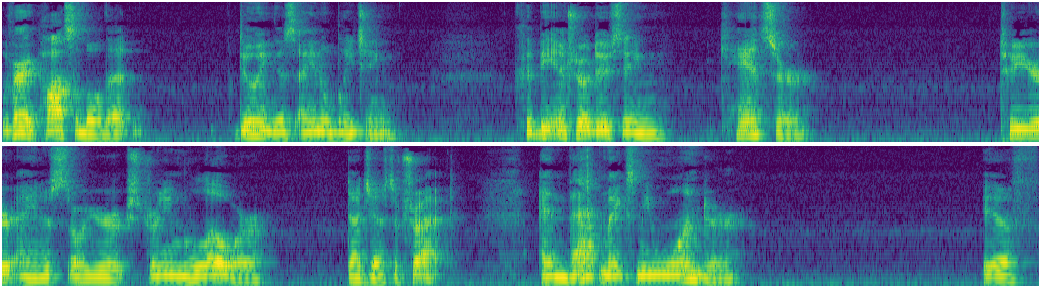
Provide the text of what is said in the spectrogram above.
very possible that doing this anal bleaching could be introducing cancer to your anus or your extreme lower digestive tract. And that makes me wonder if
